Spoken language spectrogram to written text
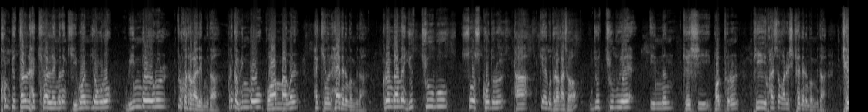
컴퓨터를 해킹하려면 기본적으로 윈도우를 뚫고 들어가야 됩니다. 그러니까 윈도우 보안망을 해킹을 해야 되는 겁니다. 그런 다음에 유튜브 소스 코드를 다 깨고 들어가서 유튜브에 있는 게시 버튼을 비활성화를 시켜야 되는 겁니다. 제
